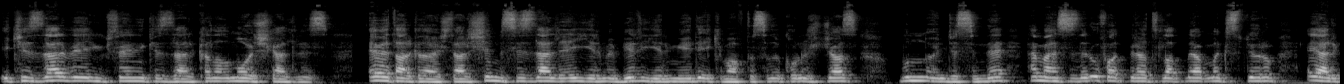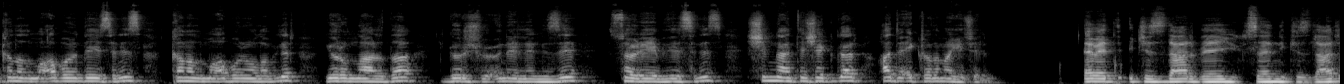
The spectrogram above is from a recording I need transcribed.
İkizler ve Yükselen İkizler kanalıma hoş geldiniz. Evet arkadaşlar şimdi sizlerle 21-27 Ekim haftasını konuşacağız. Bunun öncesinde hemen sizlere ufak bir hatırlatma yapmak istiyorum. Eğer kanalıma abone değilseniz kanalıma abone olabilir. Yorumlarda da görüş ve önerilerinizi söyleyebilirsiniz. Şimdiden teşekkürler. Hadi ekranıma geçelim. Evet ikizler ve yükselen ikizler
